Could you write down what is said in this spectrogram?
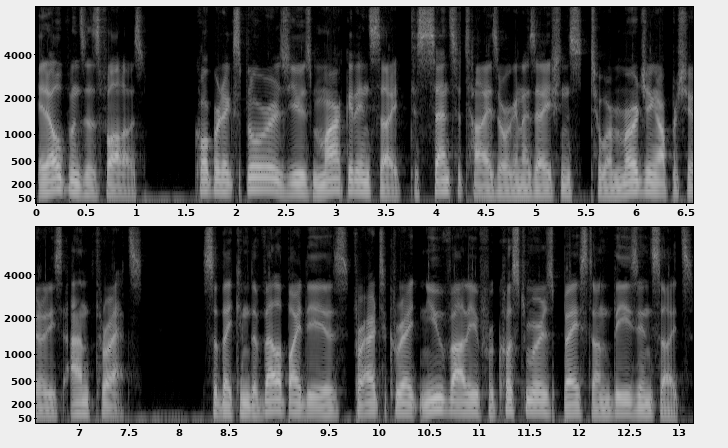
It opens as follows Corporate explorers use market insight to sensitize organizations to emerging opportunities and threats so they can develop ideas for how to create new value for customers based on these insights.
